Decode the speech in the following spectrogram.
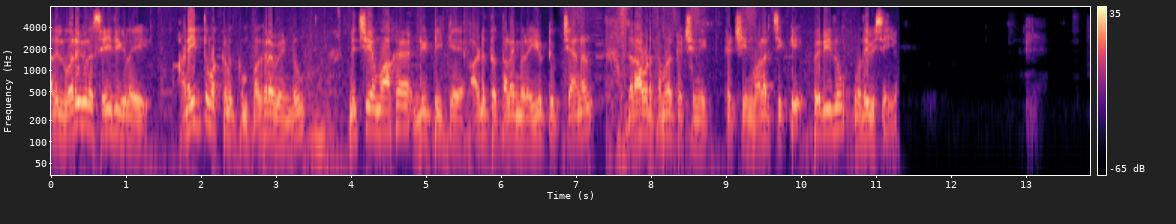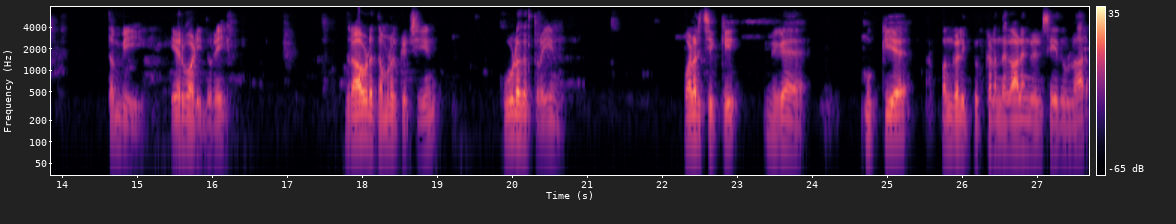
அதில் வருகிற செய்திகளை அனைத்து மக்களுக்கும் பகிர வேண்டும். நிச்சயமாக டிடிகே அடுத்த தலைமுறை யூடியூப் சேனல் திராவிட தமிழர் கட்சியின் கட்சியின் வளர்ச்சிக்கு பெரிதும் உதவி செய்யும். தம்பி ஏர்வாடி துரை திராவிட தமிழர் கட்சியின் ஊடகத்துறையின் வளர்ச்சிக்கு மிக முக்கிய பங்களிப்பு கடந்த காலங்களில் செய்துள்ளார்.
